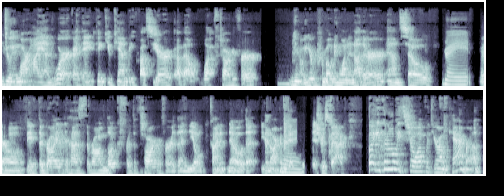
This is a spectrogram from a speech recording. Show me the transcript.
doing more high end work, I think think you can be fussier about what photographer you know you're promoting one another and so right you know if the bride has the wrong look for the photographer then you'll kind of know that you're not going right. to get pictures back but you can always show up with your own camera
